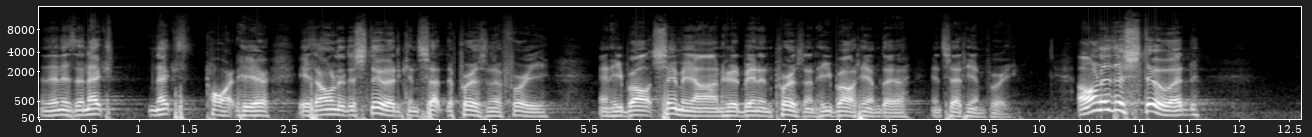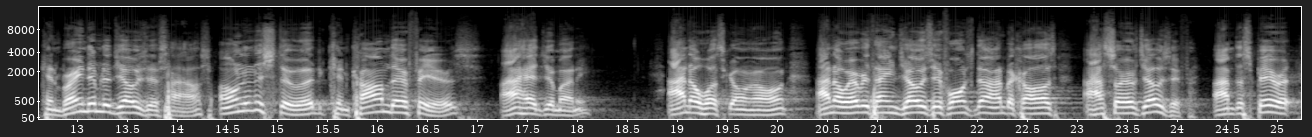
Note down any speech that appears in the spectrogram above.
And then there's the next next part here is only the steward can set the prisoner free. And he brought Simeon, who had been in prison, he brought him there and set him free. Only the steward can bring them to Joseph's house. Only the steward can calm their fears. I had your money. I know what's going on. I know everything Joseph wants done because I serve Joseph. I'm the spirit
